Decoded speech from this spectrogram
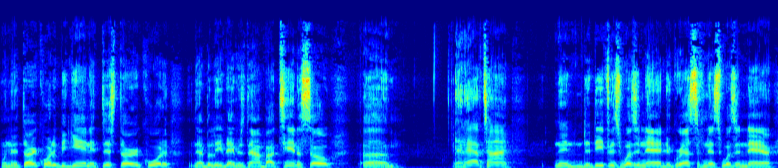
When the third quarter began, at this third quarter, and I believe they was down by ten or so um, at halftime then the defense wasn't there, the aggressiveness wasn't there,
